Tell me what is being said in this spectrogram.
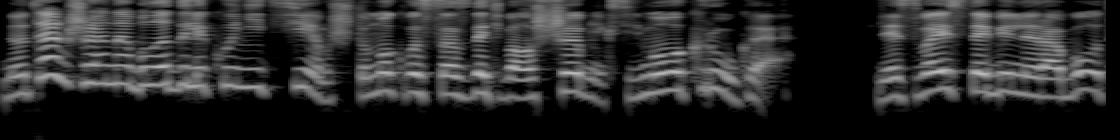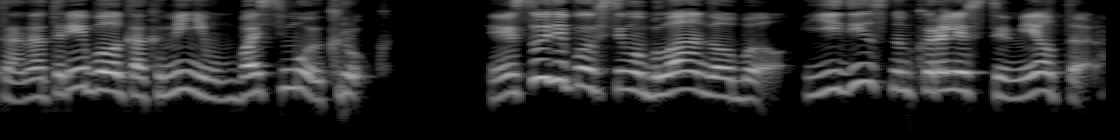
Но также она была далеко не тем, что мог воссоздать волшебник седьмого круга. Для своей стабильной работы она требовала как минимум восьмой круг. И, судя по всему, Бландл был единственным в королевстве Мелтор,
